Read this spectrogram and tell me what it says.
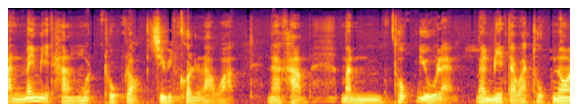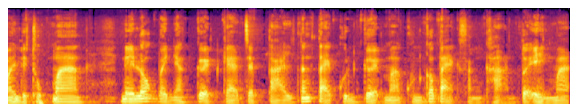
มันไม่มีทางหมดทุกหรอกชีวิตคนเราอะนะครับ มันทุกอยู่แหละ มันมีแต่ว่าทุกน้อยหรือทุกมาก ในโลกใบนี้เกิดแก่เจ็บตาย ตั้งแต่คุณเกิดมาคุณก็แบกสังขารตัวเองมา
